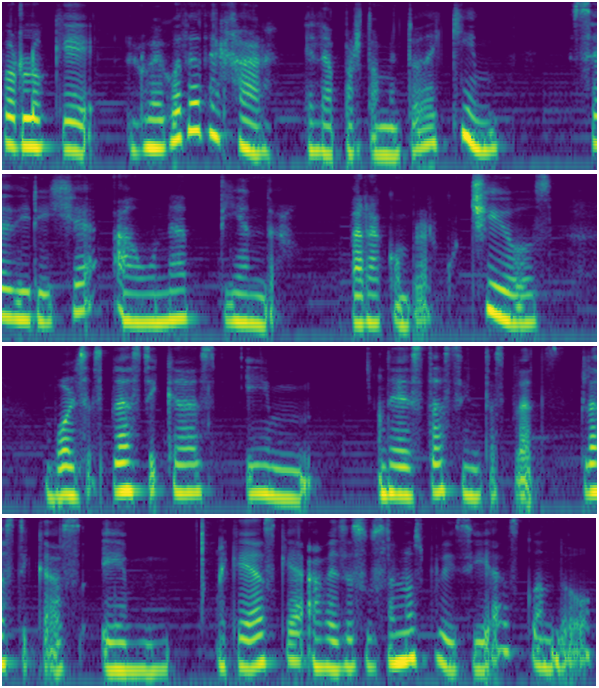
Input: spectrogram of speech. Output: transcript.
por lo que luego de dejar el apartamento de Kim, se dirige a una tienda para comprar cuchillos, bolsas plásticas y mm, de estas cintas plásticas, em, aquellas que a veces usan los policías cuando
